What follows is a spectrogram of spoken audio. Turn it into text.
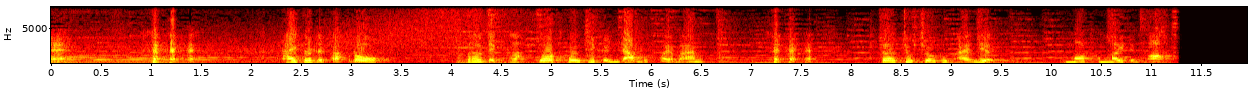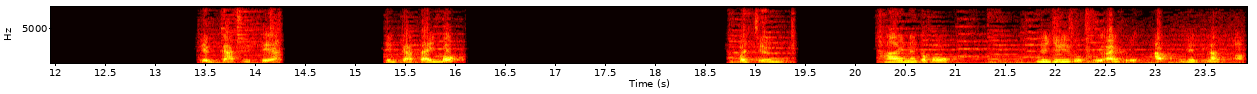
ណែឯងត្រូវតែផ្លាស់ប្ដូរត្រូវតែផ្លាស់ប្ដូរធ្វើជាកញ្ញាមនុស្សថ្មីឲ្យបានត្រូវជួសជុលខ្លួនឯងនេះមកថ្មីទាំងអស់ទាំងការស្លៀកពាក់ ទាំងការតែងមុខបើជើងហើយនឹងកបោកនិយាយរួមគឺឯងត្រូវអាប់ដេតឡើងអស់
